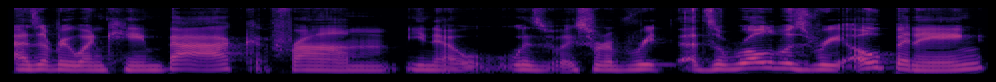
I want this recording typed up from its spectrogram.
as everyone came back from, you know, was sort of re- as the world was reopening,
